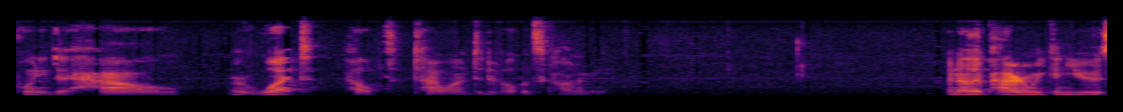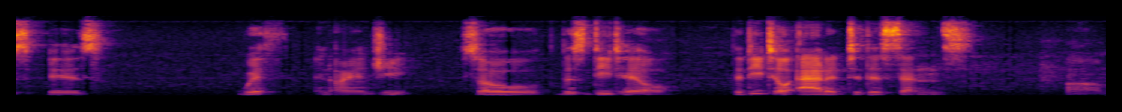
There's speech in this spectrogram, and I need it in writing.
pointing to how or what helped Taiwan to develop its economy. Another pattern we can use is with an ing. So this detail, the detail added to this sentence um,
